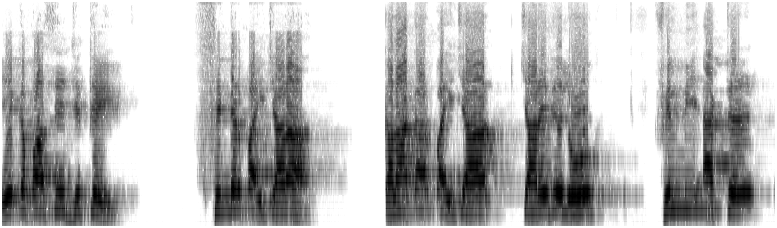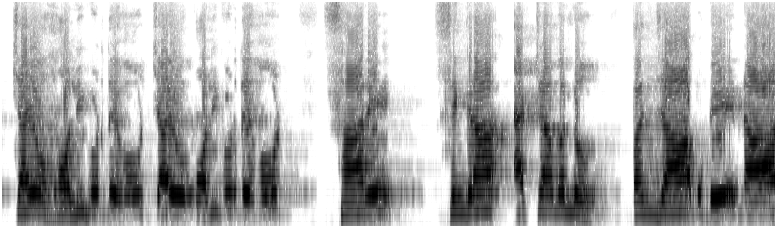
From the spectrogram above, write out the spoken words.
ਇੱਕ ਪਾਸੇ ਜਿੱਥੇ ਸਿੰਗਰ ਭਾਈਚਾਰਾ, ਕਲਾਕਾਰ ਭਾਈਚਾਰ, ਚਾਰੇ ਦੇ ਲੋਕ, ਫਿਲਮੀ ਐਕਟਰ, ਚਾਹੇ ਉਹ ਹਾਲੀਵੁੱਡ ਦੇ ਹੋਣ, ਚਾਹੇ ਉਹ ਬਾਲੀਵੁੱਡ ਦੇ ਹੋਣ, ਸਾਰੇ ਸਿੰਗਰਾਂ, ਐਕਟਰਾਂ ਵੱਲੋਂ ਪੰਜਾਬ ਦੇ ਨਾਲ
